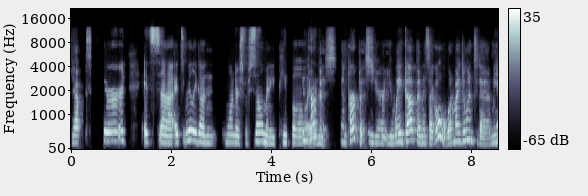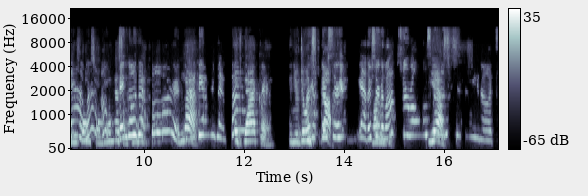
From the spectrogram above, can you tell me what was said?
yep it's uh it's really done wonders for so many people and purpose and, and purpose. You're you wake up and it's like oh what am i doing today? I mean yeah, so I'm oh, bingo's at four and yeah. happy hours at five. Exactly and you're doing they're, stuff. They're yeah they're serving lobster rolls yes. you know it's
